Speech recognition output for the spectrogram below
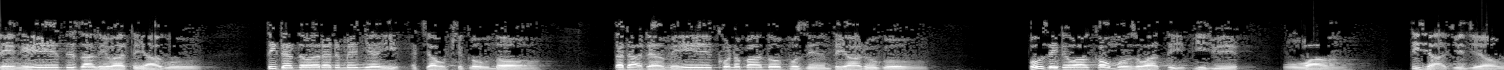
ဇင်ကြီးသစ္စာလေးပါးတရားကိုတိတ္တသောရတမေဉာဏ်၏အကြောင်းဖြစ်ကုန်သောတတ္တဓမ္မေခုနှစ်ပါးသောဘုဇင်တရားတို့ကိုဘုဇိတဝါကောင်းမွန်စွာသိပြီး၍ဝံသိကြခြင်းကြောင့်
